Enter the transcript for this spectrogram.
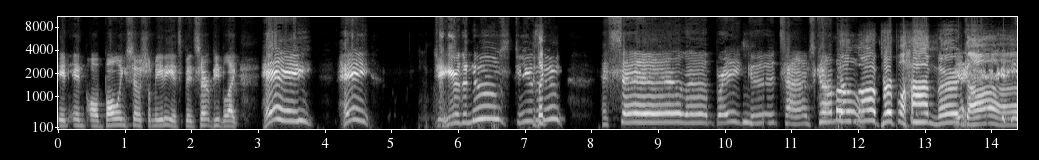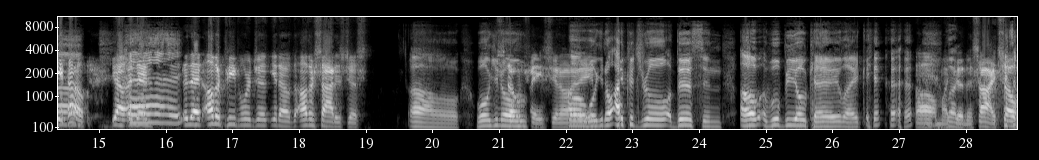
in in all bowling social media, it's been certain people like, "Hey, hey, did you hear the news? Did you hear the like, news? And celebrate good times. Come on, Come on Purple Hammer, yeah. God. you know, yeah, and then, and then other people are just, you know, the other side is just Oh, well, you know, stone face. You know. What I oh, mean? well, you know, I could drill this and oh, we'll be okay. Like, oh my Look, goodness! All right, it's so a,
